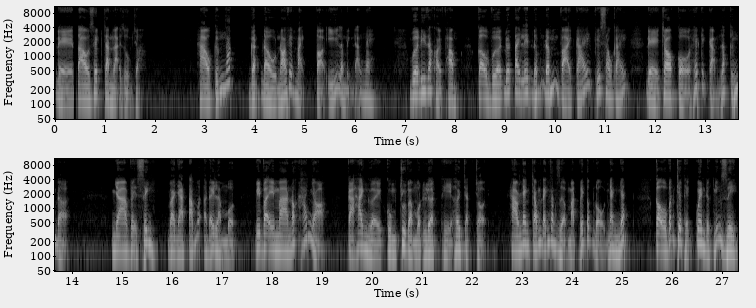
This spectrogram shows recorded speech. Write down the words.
để tao xếp chăn lại dùm cho. Hào cứng ngắc gật đầu nói với Mạnh tỏ ý là mình đã nghe. Vừa đi ra khỏi phòng, cậu vừa đưa tay lên đấm đấm vài cái phía sau gáy để cho cổ hết cái cảm giác cứng đờ. Nhà vệ sinh và nhà tắm ở đây là một, vì vậy mà nó khá nhỏ cả hai người cùng chui vào một lượt thì hơi chật chội. Hào nhanh chóng đánh răng rửa mặt với tốc độ nhanh nhất. Cậu vẫn chưa thể quên được những gì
